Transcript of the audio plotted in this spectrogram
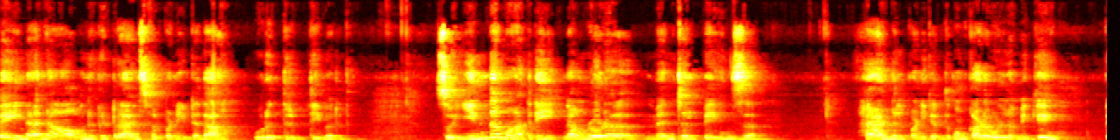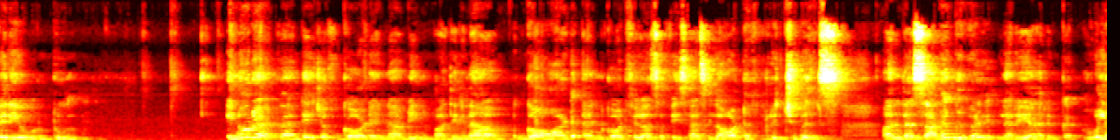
பெயினை நான் அவனுக்கு டிரான்ஸ்ஃபர் பண்ணிட்டதா ஒரு திருப்தி வருது. ஸோ இந்த மாதிரி நம்மளோட மென்டல் பெயின்ஸை ஹேண்டில் பண்ணிக்கிறதுக்கும் கடவுள் நம்பிக்கை பெரிய ஒரு டூல் இன்னொரு அட்வான்டேஜ் ஆஃப் காட் என்ன அப்படின்னு பார்த்தீங்கன்னா God and God philosophies has lot of rituals அந்த சடங்குகள் நிறைய இருக்கு. உல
